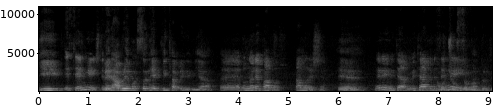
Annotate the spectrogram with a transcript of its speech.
yiyin. E sen ye işte. Ben habereye baksan hep vitaminim ya. Ee, bunlar hep hamur. Hamur işi. He. Nereye vitamin? Vitamini Ama sen ne çok yiyorsun? zamandır da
